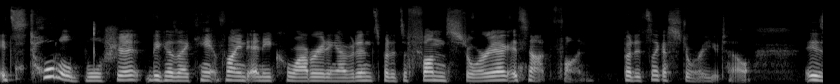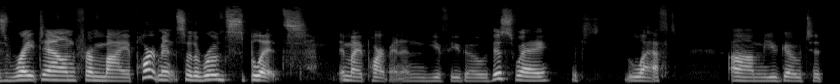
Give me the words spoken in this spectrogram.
it's total bullshit because I can't find any corroborating evidence, but it's a fun story. It's not fun, but it's like a story you tell. Is right down from my apartment, so the road splits in my apartment, and if you go this way, which is left, um, you go to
